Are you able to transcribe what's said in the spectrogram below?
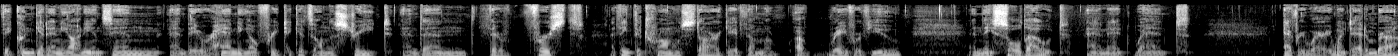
they couldn't get any audience in, and they were handing out free tickets on the street. And then their first, I think, the Toronto Star gave them a, a rave review, and they sold out, and it went everywhere. It went to Edinburgh.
